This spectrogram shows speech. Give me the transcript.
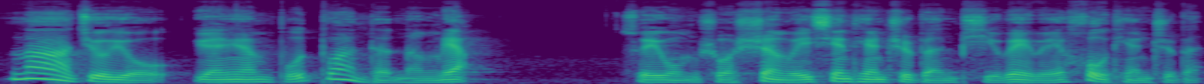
那就有源源不断的能量。所以我们说，肾为先天之本，脾胃为后天之本。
